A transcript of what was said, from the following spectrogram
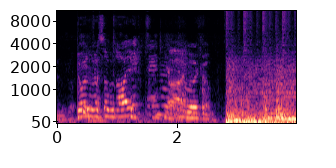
everything. Enjoy the rest of the day. Thank you. You're welcome.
